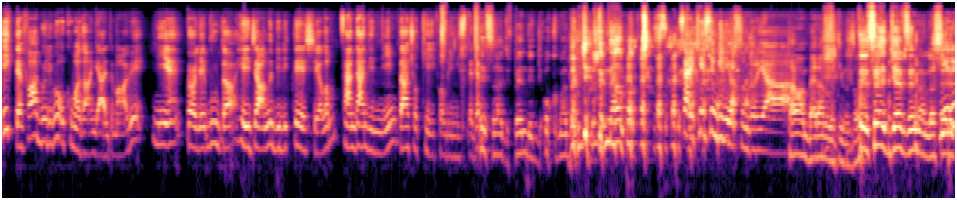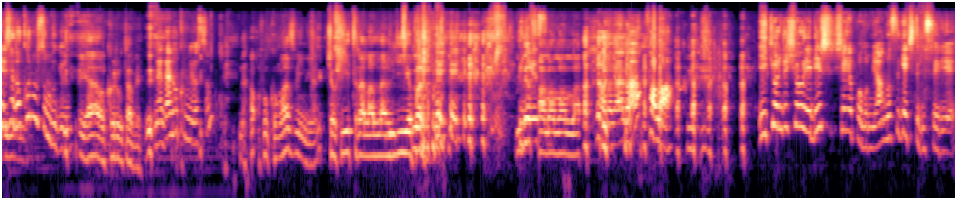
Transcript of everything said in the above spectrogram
İlk defa bölümü okumadan geldim abi. Niye? Böyle burada heyecanlı birlikte yaşayalım. Senden dinleyeyim. Daha çok keyif alayım istedim. Tesadüf. Ben de okumadan geldim ne anlatacağız? sen kesin biliyorsundur ya. Tamam ben anlatayım o zaman. sen Cem sen anlat. Şiirleri sen okur musun bugün? ya okurum tabii. Neden okumuyorsun? Okumaz mıyım ya? Çok iyi tralallalli yaparım. Bir de Biliyorsun. falalalla. Falalarla fala. İlk önce şöyle bir şey yapalım ya. Nasıl geçti bu seri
